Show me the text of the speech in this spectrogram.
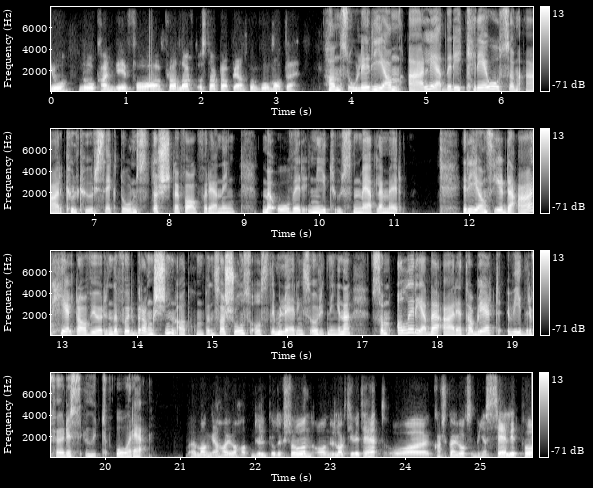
jo, nå kan vi få planlagt og starte opp igjen på en god måte. Hans Ole Rian er leder i Creo, som er kultursektorens største fagforening, med over 9000 medlemmer. Rian sier det er helt avgjørende for bransjen at kompensasjons- og stimuleringsordningene som allerede er etablert, videreføres ut året. Mange har jo hatt null produksjon og null aktivitet, og kanskje kan vi også begynne å se litt på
